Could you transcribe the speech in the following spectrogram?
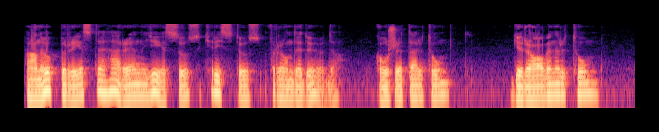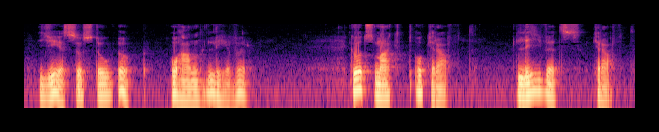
Han uppreste Herren Jesus Kristus från de döda. Korset är tomt, graven är tom, Jesus stod upp och han lever. Guds makt och kraft, livets kraft,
